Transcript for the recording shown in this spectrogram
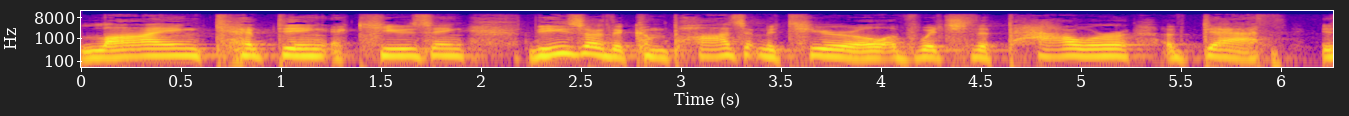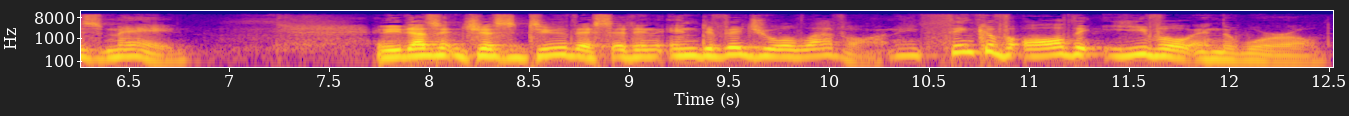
lying, tempting, accusing. These are the composite material of which the power of death is made. And he doesn't just do this at an individual level. I mean, think of all the evil in the world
